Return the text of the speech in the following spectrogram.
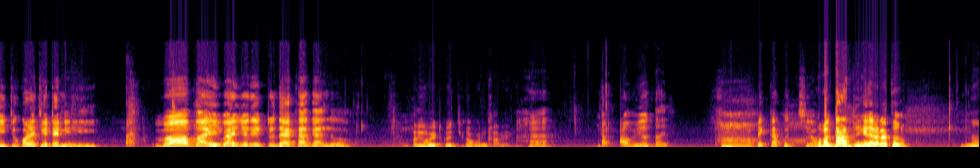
নিচু করে চেটে নিলি বাবা এইবার যদি একটু দেখা গেল আমি ওয়েট করছি কখন খাবে হ্যাঁ আমিও তাই অপেক্ষা করছি আমার দাঁত ভেঙে যাবে না তো না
